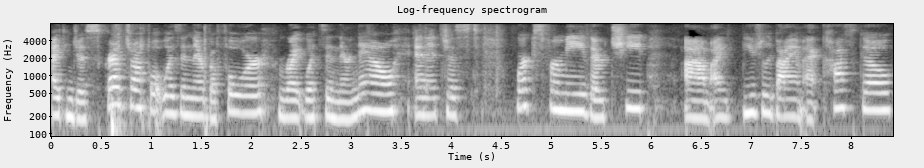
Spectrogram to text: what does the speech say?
I can just scratch off what was in there before, write what's in there now, and it just works for me. They're cheap. Um, I usually buy them at Costco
